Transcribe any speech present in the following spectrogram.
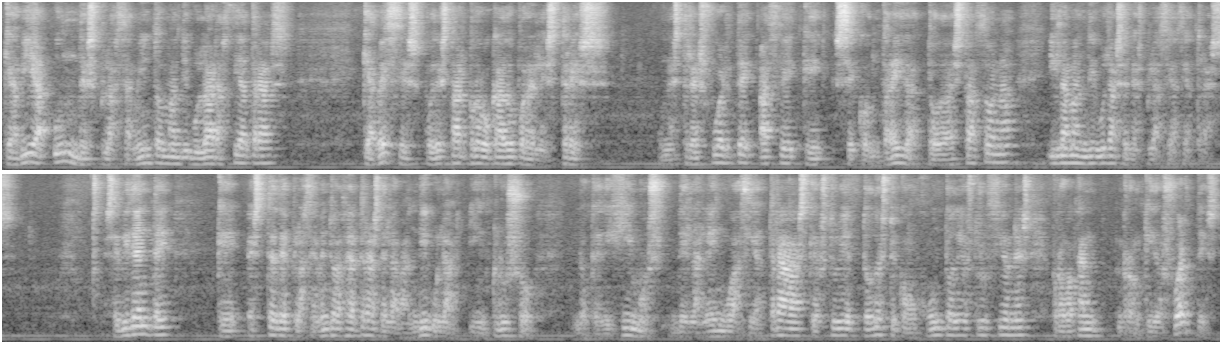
que había un desplazamiento mandibular hacia atrás que a veces puede estar provocado por el estrés. Un estrés fuerte hace que se contraiga toda esta zona y la mandíbula se desplace hacia atrás. Es evidente que este desplazamiento hacia atrás de la mandíbula, incluso lo que dijimos de la lengua hacia atrás, que obstruye todo este conjunto de obstrucciones, provocan ronquidos fuertes.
